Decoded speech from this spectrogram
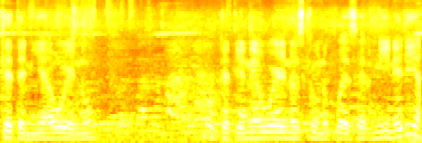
que tenía bueno o que tiene bueno es que uno puede hacer minería.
